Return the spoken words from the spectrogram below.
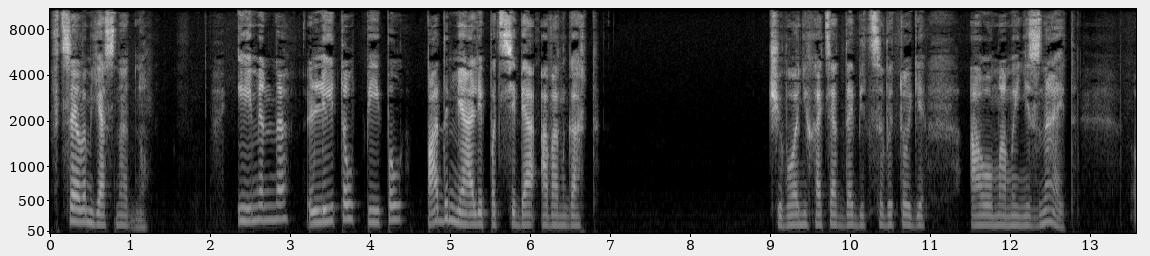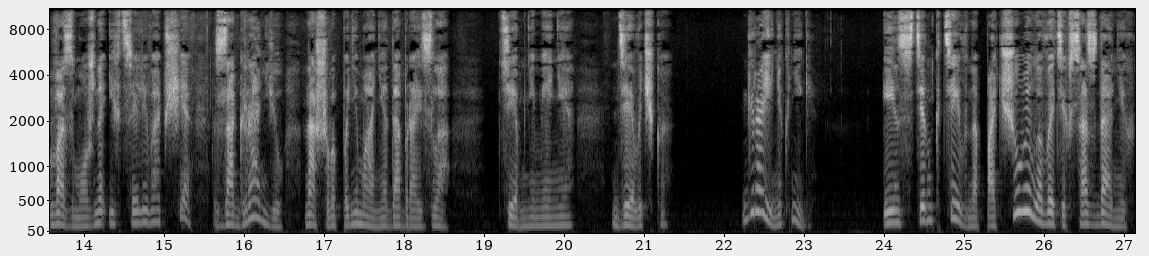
В целом ясно одно. Именно Little People подмяли под себя авангард. Чего они хотят добиться в итоге, а о мамы не знает — Возможно, их цели вообще за гранью нашего понимания добра и зла. Тем не менее, девочка, героиня книги, инстинктивно почуяла в этих созданиях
